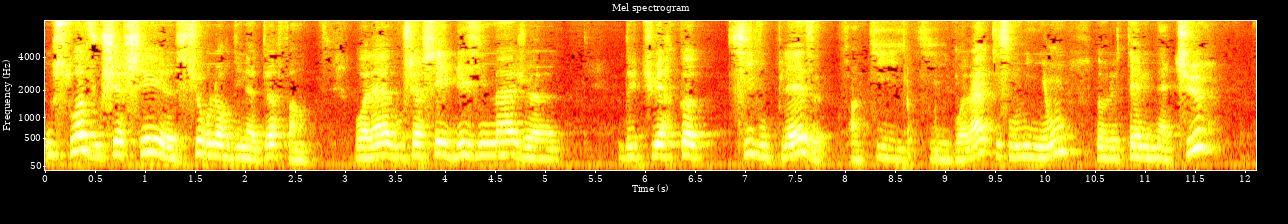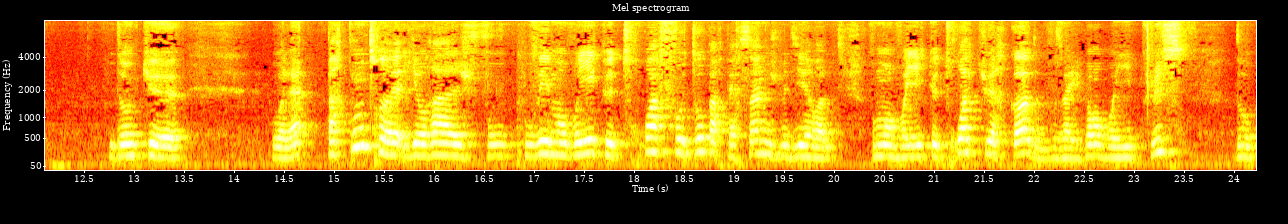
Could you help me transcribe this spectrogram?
ou soit vous cherchez euh, sur l'ordinateur, enfin voilà, vous cherchez des images euh, de QR code qui vous plaisent, enfin qui, voilà, qui sont mignons dans le thème nature. Donc voilà. Par contre, euh, il y aura, vous pouvez m'envoyer que trois photos par personne. Je veux dire, euh, vous m'envoyez que trois QR codes. Vous n'allez pas envoyer plus. Donc,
